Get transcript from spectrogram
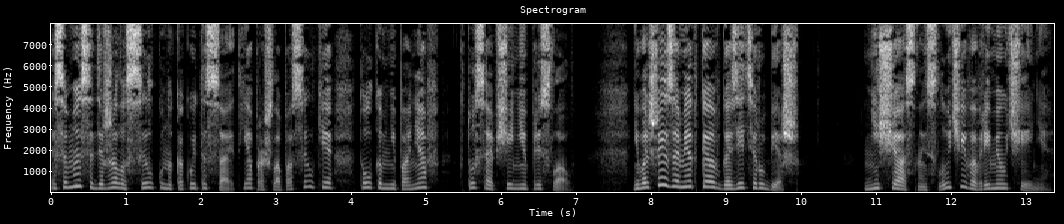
СМС содержала ссылку на какой-то сайт. Я прошла по ссылке, толком не поняв, кто сообщение прислал. Небольшая заметка в газете «Рубеж». Несчастный случай во время учения.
